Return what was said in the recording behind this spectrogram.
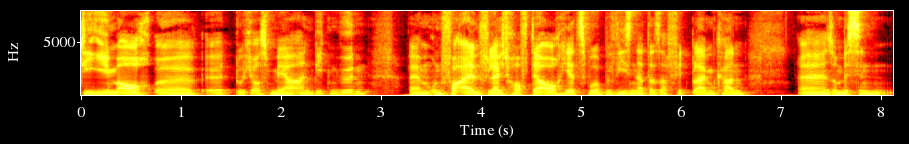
die ihm auch äh, äh, durchaus mehr anbieten würden. Ähm, und vor allem vielleicht hofft er auch jetzt, wo er bewiesen hat, dass er fit bleiben kann, äh, so ein bisschen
